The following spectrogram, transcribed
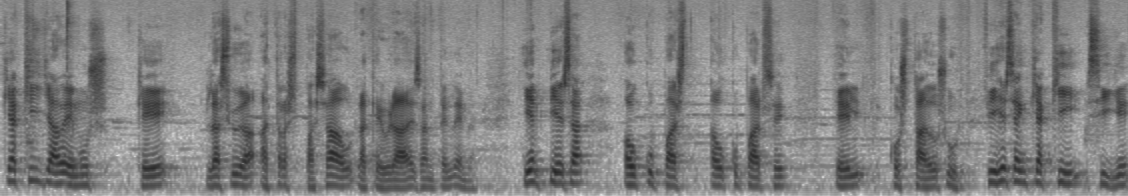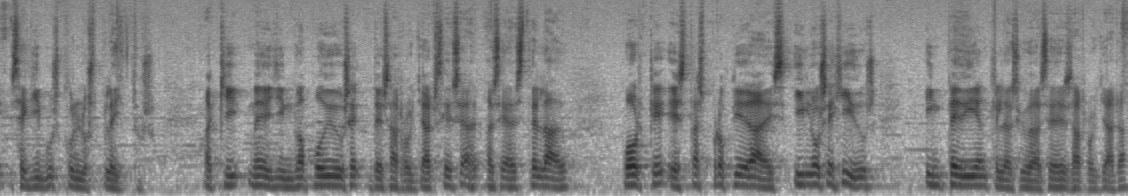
Que aquí ya vemos que la ciudad ha traspasado la quebrada de Santa Elena y empieza a, a ocuparse el costado sur. Fíjese en que aquí sigue, seguimos con los pleitos. Aquí Medellín no ha podido desarrollarse hacia, este lado porque estas propiedades y los ejidos impedían que la ciudad se desarrollara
